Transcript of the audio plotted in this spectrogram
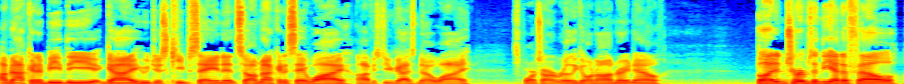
I'm not going to be the guy who just keeps saying it, so I'm not going to say why. Obviously, you guys know why sports aren't really going on right now. But in terms of the NFL,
